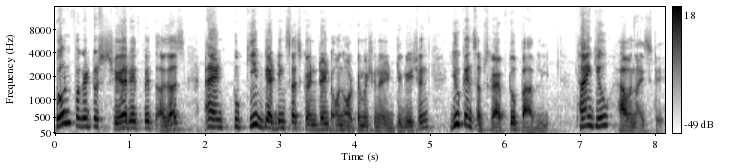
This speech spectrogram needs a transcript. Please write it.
Don't forget to share it with others and to keep getting such content on automation and integration, you can subscribe to Pabbly. Thank you. Have a nice day.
